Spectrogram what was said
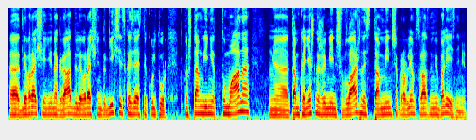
э, для выращивания винограда, для выращивания других сельскохозяйственных культур. Потому что там, где нет тумана, там, конечно же, меньше влажность, там меньше проблем с разными болезнями.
